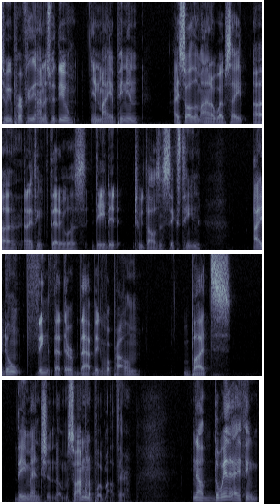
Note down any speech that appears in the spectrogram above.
to be perfectly honest with you, in my opinion, I saw them on a website uh, and I think that it was dated 2016. I don't think that they're that big of a problem, but they mentioned them. So I'm going to put them out there. Now, the way that I think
